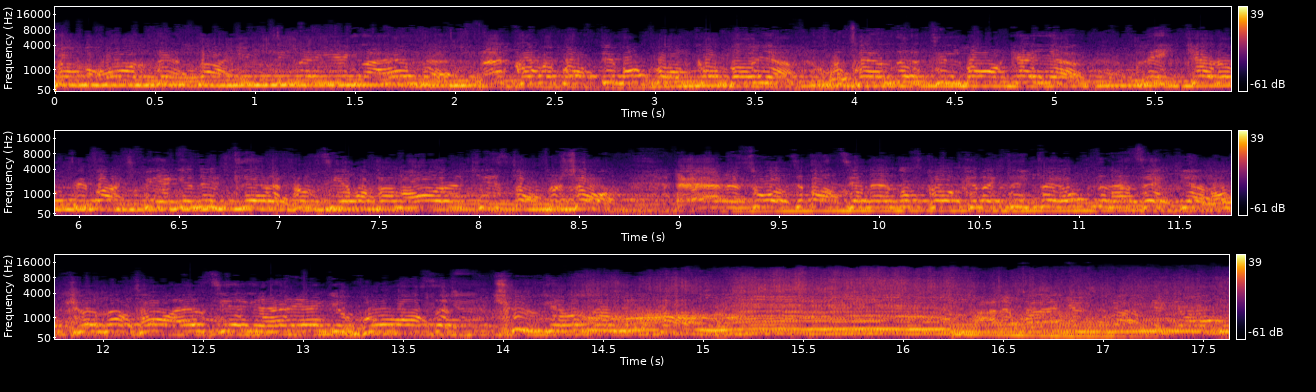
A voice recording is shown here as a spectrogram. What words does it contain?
som har detta i sina egna händer. När han kommer bort emot igen och vänder tillbaka igen. Blickar upp i backspegeln ytterligare för att se vart han har Kristoffersson. Är det så att Sebastian ändå ska kunna knyta ihop den här säcken och kunna ta en seger här i Ängelholm 2019? Ja, det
